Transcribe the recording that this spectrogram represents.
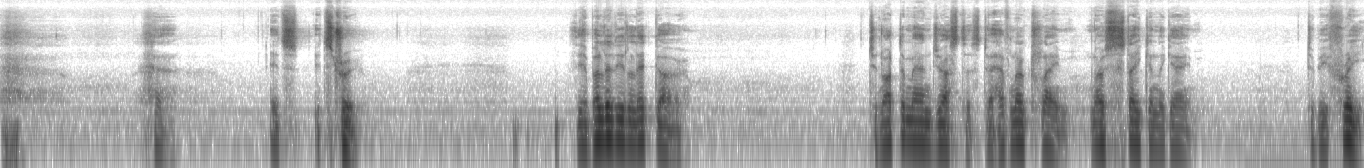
it's, it's true. The ability to let go, to not demand justice, to have no claim, no stake in the game, to be free.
